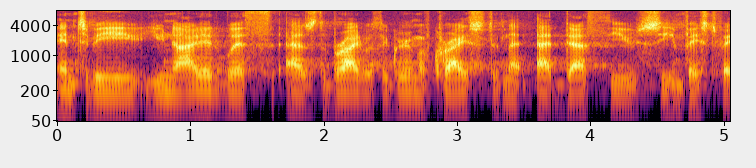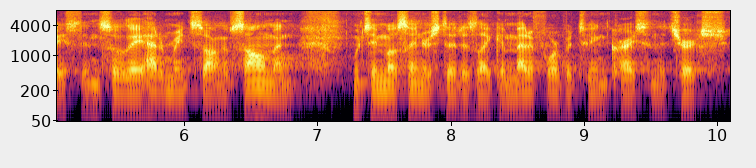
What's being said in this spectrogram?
and to be united with, as the bride with the groom of Christ, and that at death you see him face to face. And so they had him read Song of Solomon, which they mostly understood as like a metaphor between Christ and the church,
